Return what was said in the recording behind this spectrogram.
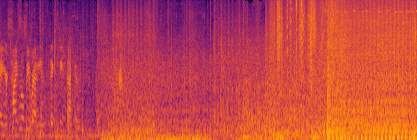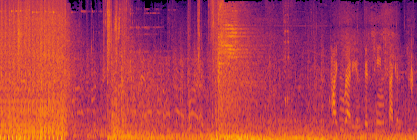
Okay, your Titan will be ready in 60 seconds. Titan ready in 15 seconds.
